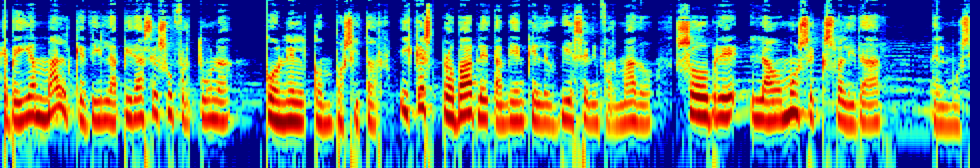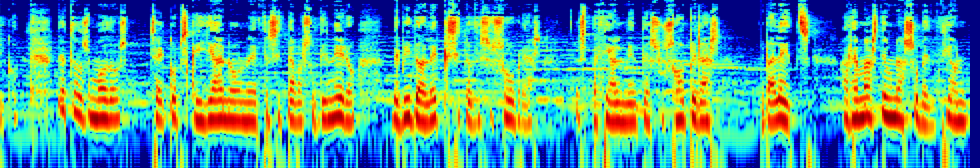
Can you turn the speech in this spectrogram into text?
que veían mal que dilapidase su fortuna con el compositor y que es probable también que le hubiesen informado sobre la homosexualidad del músico. De todos modos, Tchaikovsky ya no necesitaba su dinero debido al éxito de sus obras, especialmente sus óperas y ballets, además de una subvención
